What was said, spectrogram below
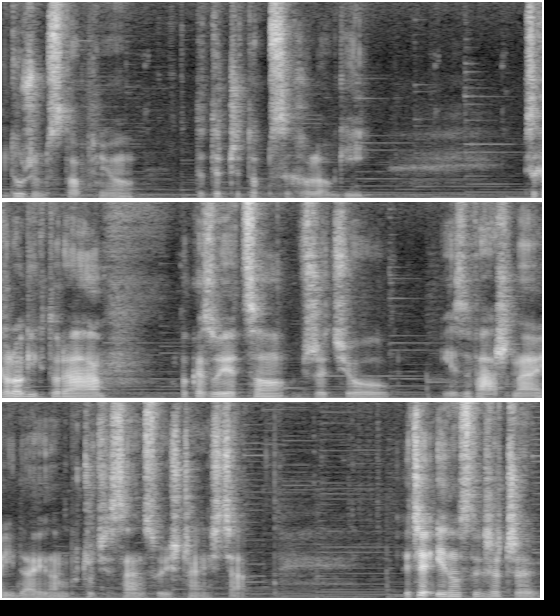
dużym stopniu dotyczy to psychologii. Psychologii, która pokazuje, co w życiu jest ważne i daje nam poczucie sensu i szczęścia. Wiecie, jedną z tych rzeczy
